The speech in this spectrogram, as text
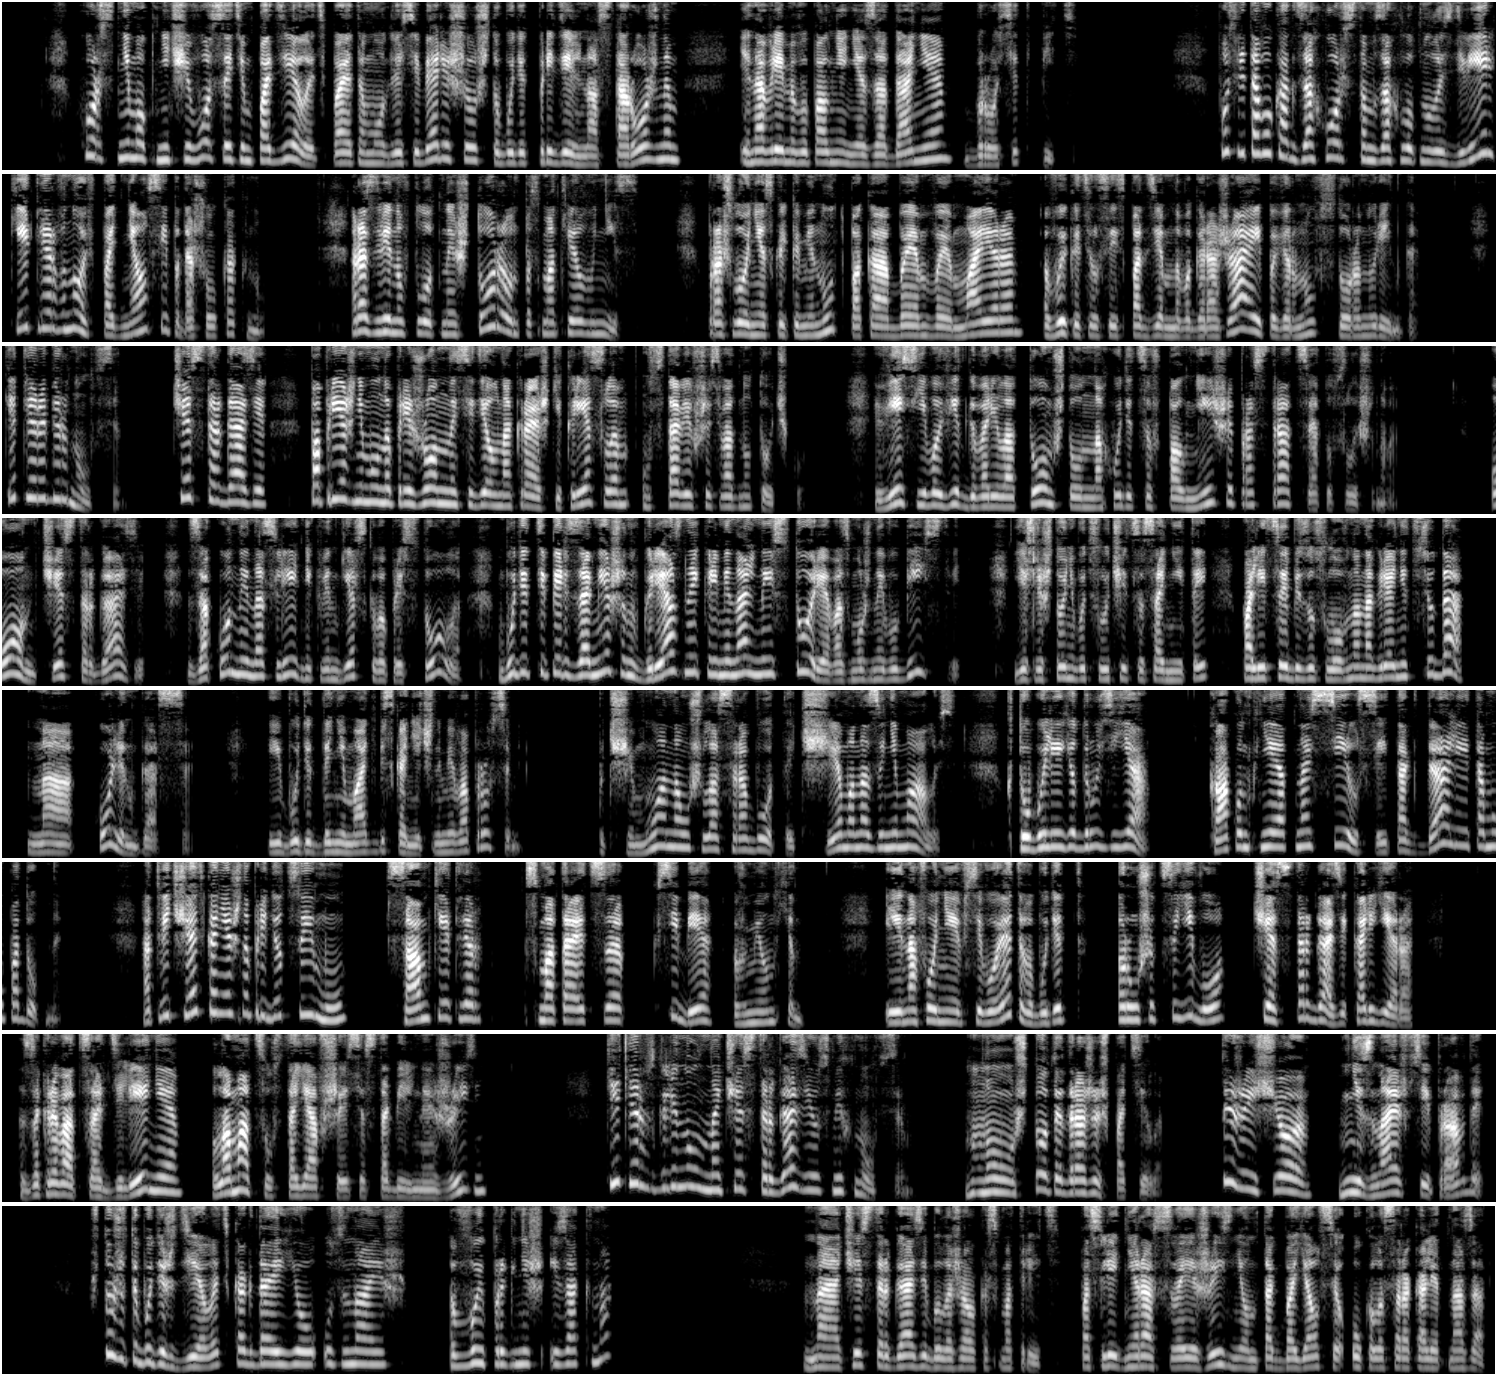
Хорст не мог ничего с этим поделать, поэтому для себя решил, что будет предельно осторожным и на время выполнения задания бросит пить. После того, как за Хорстом захлопнулась дверь, Кетлер вновь поднялся и подошел к окну. Раздвинув плотные шторы, он посмотрел вниз. Прошло несколько минут, пока БМВ Майера выкатился из подземного гаража и повернул в сторону ринга. Кетлер обернулся. Честер Гази по-прежнему напряженно сидел на краешке кресла, уставившись в одну точку. Весь его вид говорил о том, что он находится в полнейшей прострации от услышанного. Он, Честер Гази, законный наследник венгерского престола, будет теперь замешан в грязной криминальной истории, возможной в убийстве. Если что-нибудь случится с Анитой, полиция, безусловно, нагрянет сюда, на Коллингассе, и будет донимать бесконечными вопросами. Почему она ушла с работы? Чем она занималась? Кто были ее друзья? Как он к ней относился и так далее и тому подобное. Отвечать, конечно, придется ему. Сам Кетлер смотается к себе в Мюнхен. И на фоне всего этого будет рушиться его, Честер Гази, карьера, закрываться отделение, ломаться устоявшаяся стабильная жизнь. Кетлер взглянул на Честер Гази и усмехнулся. «Ну, что ты дрожишь, Патила? Ты же еще не знаешь всей правды. Что же ты будешь делать, когда ее узнаешь? Выпрыгнешь из окна? На Честергазе было жалко смотреть. Последний раз в своей жизни он так боялся около сорока лет назад.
